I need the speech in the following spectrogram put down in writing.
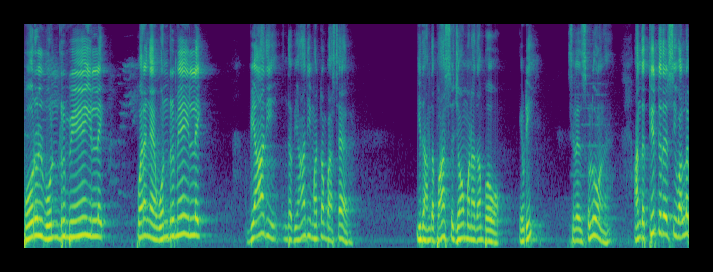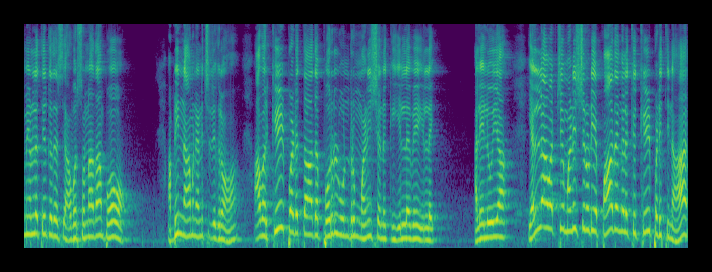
பொருள் ஒன்றுமே இல்லை. பாருங்க ஒன்றுமே இல்லை. வியாதி இந்த வியாதி மட்டும் பாஸ்டர் இது அந்த பாஸ்டர் ஜோமனாக தான் போவோம். எப்படி? சிலர் சொல்லுவாங்க அந்த தீர்க்கதரிசி வல்லமையுள்ள தீர்க்கதரிசி அவர் சொன்னால் தான் போவோம். அப்படின்னு நாம் நினச்சிட்டு இருக்கிறோம். அவர் கீழ்ப்படுத்தாத பொருள் ஒன்றும் மனுஷனுக்கு இல்லவே இல்லை. அலேலூயா எல்லாவற்றையும் மனுஷனுடைய பாதங்களுக்கு கீழ்ப்படுத்தினார்.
